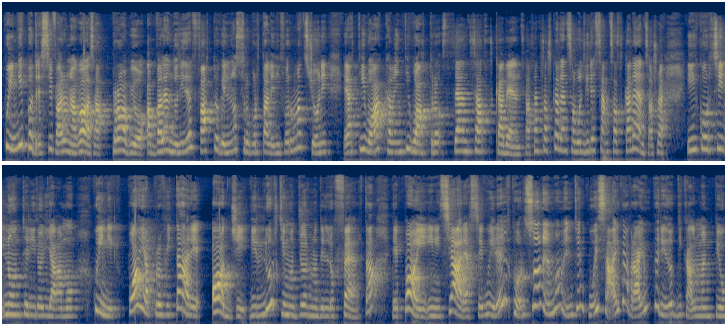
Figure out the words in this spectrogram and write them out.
quindi potresti fare una cosa, proprio avvalendoti del fatto che il nostro portale di formazione è attivo H24 senza scadenza. Senza scadenza vuol dire senza scadenza, cioè i corsi non te li togliamo. Quindi puoi approfittare oggi dell'ultimo giorno dell'offerta e poi iniziare a seguire il corso nel momento in cui sai che avrai un periodo di calma in più,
